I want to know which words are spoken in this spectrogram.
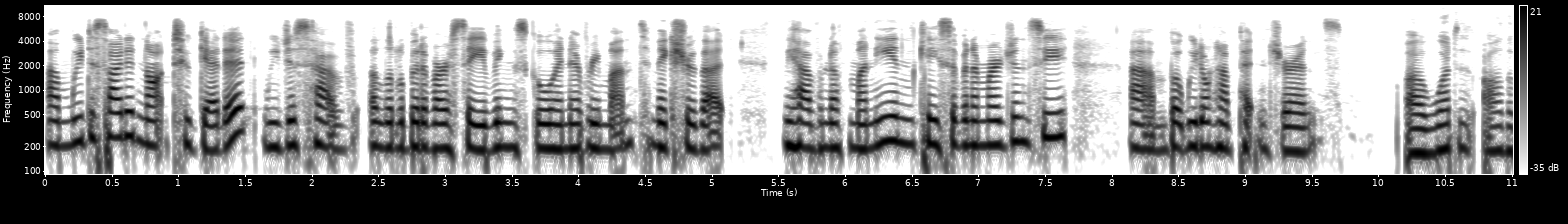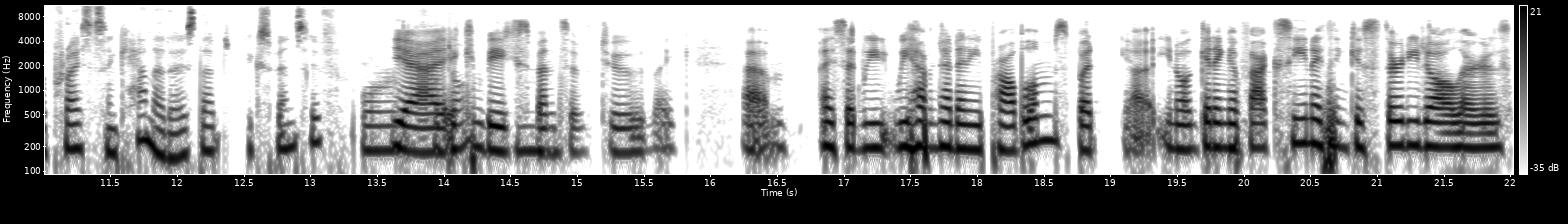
Um, we decided not to get it. We just have a little bit of our savings go in every month to make sure that we have enough money in case of an emergency, um, but we don't have pet insurance. Uh, what is, are the prices in Canada? Is that expensive or? Yeah, it can be mm. expensive too. Like um, I said, we we haven't had any problems, but uh, you know, getting a vaccine I think is thirty dollars,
